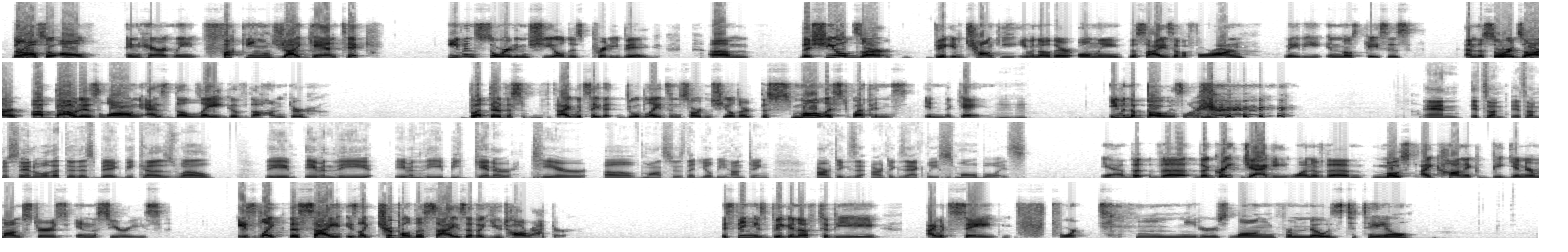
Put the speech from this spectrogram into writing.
They're also all inherently fucking gigantic. Even sword and shield is pretty big. Um, the shields are big and chunky, even though they're only the size of a forearm, maybe in most cases. And the swords are about as long as the leg of the hunter. But they're the. I would say that dual blades and sword and shield are the smallest weapons in the game. hmm Even the bow is larger. And it's un- it's understandable that they're this big because well, the even the even the beginner tier of monsters that you'll be hunting aren't exa- aren't exactly small boys. Yeah, the the the Great Jaggi, one of the most iconic beginner monsters in the series, is like the size is like triple the size of a Utah raptor. This thing is big enough to be, I would say, fourteen meters long from nose to tail.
